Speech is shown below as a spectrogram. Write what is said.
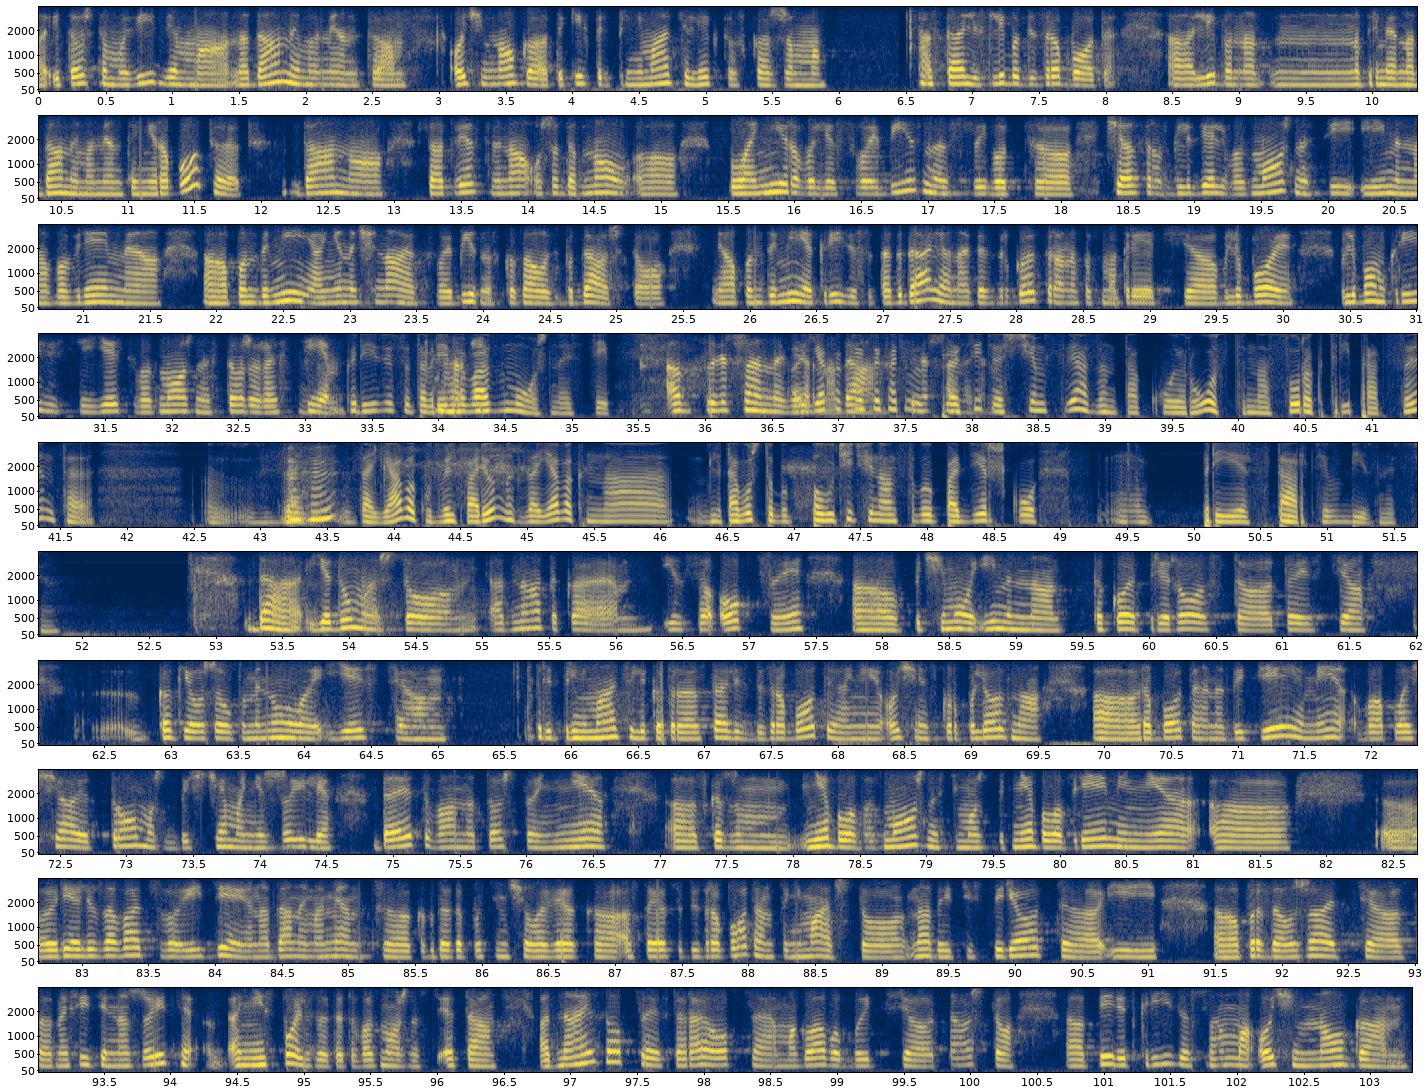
И то, что мы видим на данный момент, очень много таких предпринимателей, кто, скажем, остались либо без работы, а, либо, на, например, на данный момент они работают, да, но, соответственно, уже давно планировали свой бизнес и вот э, сейчас разглядели возможности, и именно во время э, пандемии они начинают свой бизнес. Казалось бы, да, что э, пандемия, кризис и так далее, но опять с другой стороны посмотреть в любой в любом кризисе есть возможность тоже расти. Кризис это время возможностей. А, совершенно верно. Я как да, раз и хотела спросить, верно. а с чем связан такой рост на 43 процента? за, угу. заявок, удовлетворенных заявок на, для того, чтобы получить финансовую поддержку при старте в бизнесе? Да, я думаю, что одна такая из опций, э, почему именно такой прирост, э, то есть, э, как я уже упомянула, есть предприниматели, которые остались без работы, они очень скрупулезно, работая над идеями, воплощают то, может быть, с чем они жили до этого, но то, что не, скажем, не было возможности, может быть, не было времени реализовать свою идею. На данный момент, э, когда, допустим, человек э, остается без работы, он понимает, что надо идти вперед и продолжать соотносительно жить, они используют эту возможность. Это одна из опций. Вторая опция могла бы быть та, что перед кризисом очень много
